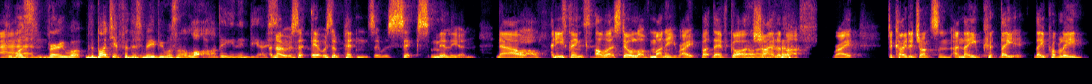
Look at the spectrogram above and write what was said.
it was very well. The budget for this movie wasn't a lot, huh, being in India. no, it was a, it was a pittance. It was six million. Now, Wow, and you think, crazy. oh, that's still a lot of money, right? But they've got No. Shia LaBeouf, right? Dakota Johnson, and they could they they probably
